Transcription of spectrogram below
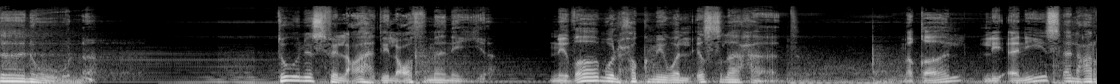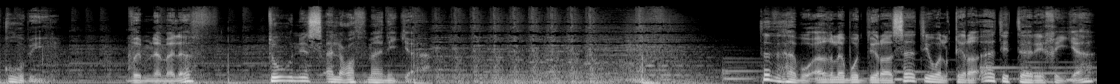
صدانون تونس في العهد العثماني. نظام الحكم والإصلاحات. مقال لأنيس العرقوبي. ضمن ملف تونس العثمانية. تذهب أغلب الدراسات والقراءات التاريخية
